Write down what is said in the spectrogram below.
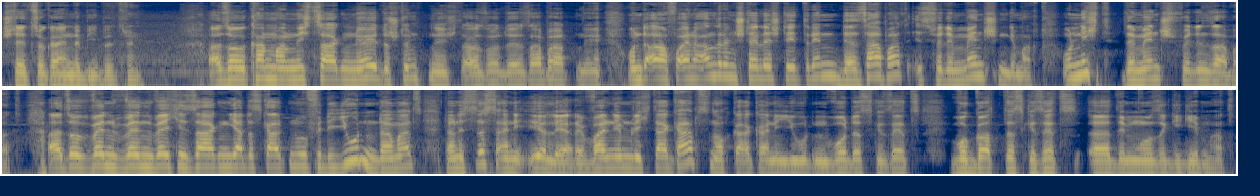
steht sogar in der Bibel drin. Also kann man nicht sagen, nee, das stimmt nicht. Also der Sabbat, nee. Und auf einer anderen Stelle steht drin, der Sabbat ist für den Menschen gemacht und nicht der Mensch für den Sabbat. Also wenn, wenn welche sagen, ja, das galt nur für die Juden damals, dann ist das eine Irrlehre, weil nämlich da gab's noch gar keine Juden, wo das Gesetz, wo Gott das Gesetz äh, dem Mose gegeben hat.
